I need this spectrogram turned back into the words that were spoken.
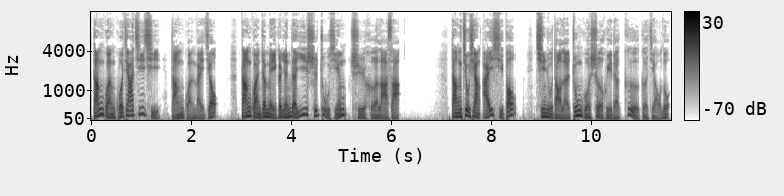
党管国家机器，党管外交，党管着每个人的衣食住行、吃喝拉撒。党就像癌细胞，侵入到了中国社会的各个角落。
